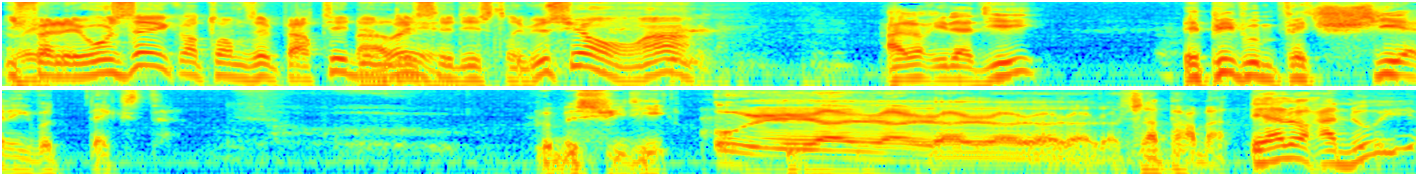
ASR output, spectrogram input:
il fallait oser quand on faisait partie d'une Bah de ses distributions. Hein. alors il a dit, et puis vous me faites chier avec votre texte. Je me suis dit, oh là là là là là là ça part mal. Et alors Anouilh,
